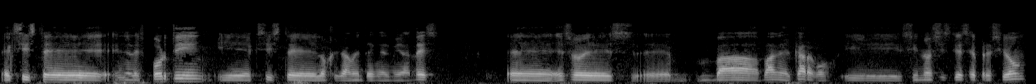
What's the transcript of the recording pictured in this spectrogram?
existe en el Sporting y existe lógicamente en el Mirandés. Eh, eso es eh, va, va en el cargo y si no existiese presión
